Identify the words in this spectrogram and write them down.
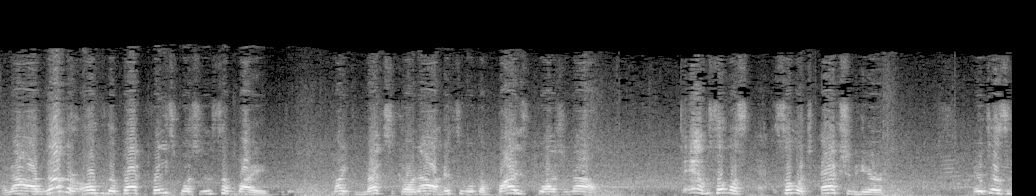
And now another over the back face buster, this time by Mike Mexico. Now hits him with a body splash. Now, damn, so much, so much action here. It's just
